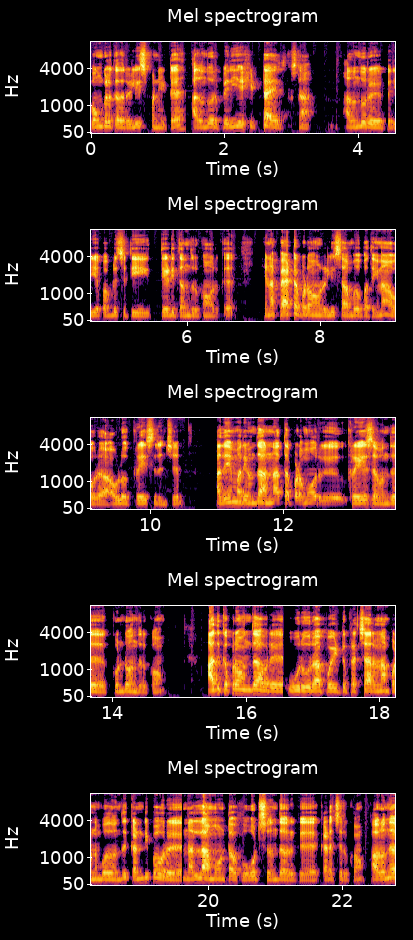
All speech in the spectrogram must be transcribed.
பொங்கலுக்கு அதை ரிலீஸ் பண்ணிட்டு அது வந்து ஒரு பெரிய ஹிட் ஆயிடுச்சுன்னா அது வந்து ஒரு பெரிய பப்ளிசிட்டி தேடி தந்திருக்கும் அவருக்கு. ஏன்னா பேட்டை படம் ரிலீஸ் ஆகும்போது பார்த்தீங்கன்னா ஒரு அவ்வளோ க்ரேஸ் இருந்துச்சு. அதே மாதிரி வந்து அண்ணாத்த படமும் ஒரு க்ரேஸை வந்து கொண்டு வந்திருக்கோம். அதுக்கப்புறம் வந்து அவர் ஊர் ஊராக போயிட்டு பிரச்சாரம்லாம் பண்ணும்போது வந்து கண்டிப்பாக ஒரு நல்ல அமௌண்ட் ஆஃப் ஓட்ஸ் வந்து அவருக்கு கிடைச்சிருக்கும். அவர் வந்து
